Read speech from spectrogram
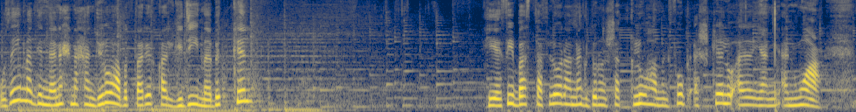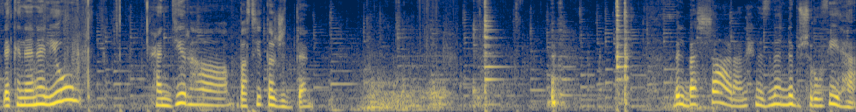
وزي ما قلنا نحن حنديروها بالطريقة القديمة بكل هي في باستا فلورا نقدر نشكلوها من فوق أشكال يعني أنواع. لكن أنا اليوم حنديرها بسيطة جدا. بالبشارة نحن زمان نبشروا فيها.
